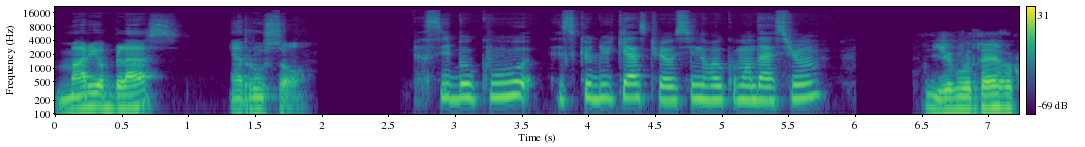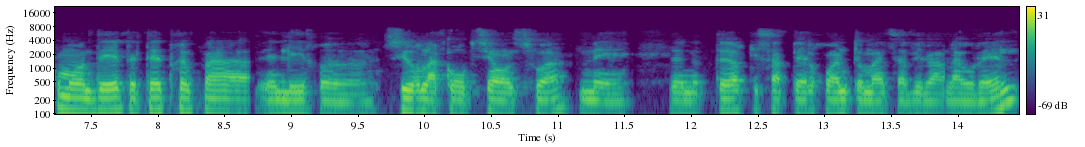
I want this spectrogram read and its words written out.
Mario Blas Rousseau. Merci beaucoup. Est-ce que Lucas, tu as aussi une recommandation? Je voudrais recommander peut-être pas un livre euh, sur la corruption en soi, mais un auteur qui s'appelle Juan Tomás Avila Laurel.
